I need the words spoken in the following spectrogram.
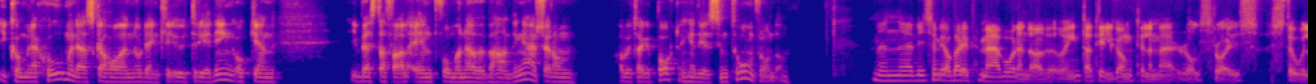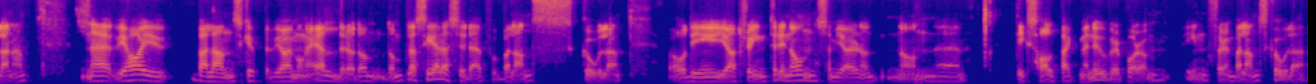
i kombination med det ska ha en ordentlig utredning och en, i bästa fall en, två manöverbehandlingar så de, har vi tagit bort en hel del symptom från dem. Men eh, vi som jobbar i primärvården då och inte har tillgång till de här Rolls Royce-stolarna. vi har ju balansgrupper. Vi har ju många äldre och de, de placeras ju där på balansskola. Och det är, jag tror inte det är någon som gör någon, någon eh, Dix Hallback manöver på dem inför en balansskola.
